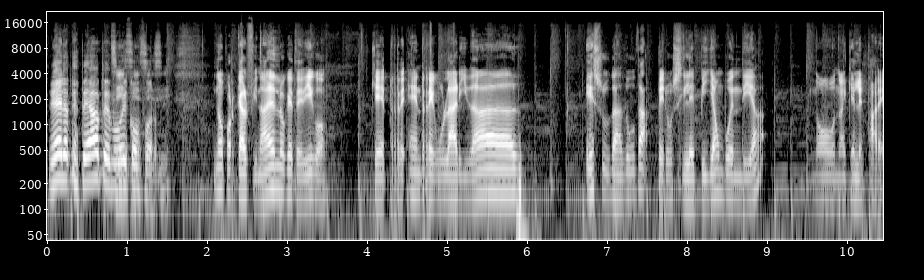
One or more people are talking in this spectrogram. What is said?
No era lo que esperaba, pero me Sí, voy sí, conforme. sí, sí. No, porque al final es lo que te digo. Que re- en regularidad es una duda, pero si le pilla un buen día, no, no hay quien les pare.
